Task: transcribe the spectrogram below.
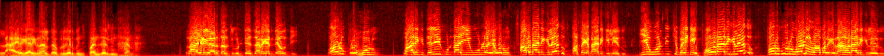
లాయర్ గారికి నాలుగు డబ్బులు కనిపించి పని జరిపించాను. రాయుడు గారు తలుచుకుంటే జరగనే ఉంది. వారు ప్రభువులు. వారికి తెలియకుండా ఈ ఊళ్ళో ఎవరు చావడానికి లేదు బతకడానికి లేదు. ఈ ఊరి నుంచి బయటికి పోవడానికి లేదు పొరుగురు వాళ్ళు లోపలికి రావడానికి లేదు.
